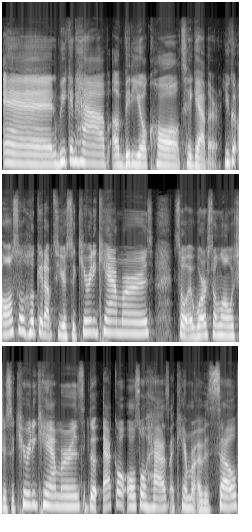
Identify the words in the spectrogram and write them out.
and we can have a video call together. You can also hook it up to your security cameras so it works along with your security cameras. The Echo also has a camera of itself.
